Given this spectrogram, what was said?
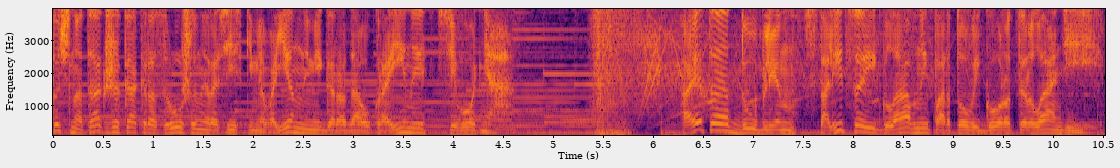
точно так же, как разрушены российскими военными города Украины сегодня. А это Дублин, столица и главный портовый город Ирландии.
